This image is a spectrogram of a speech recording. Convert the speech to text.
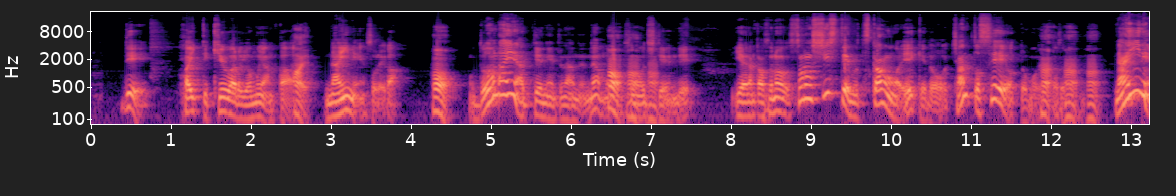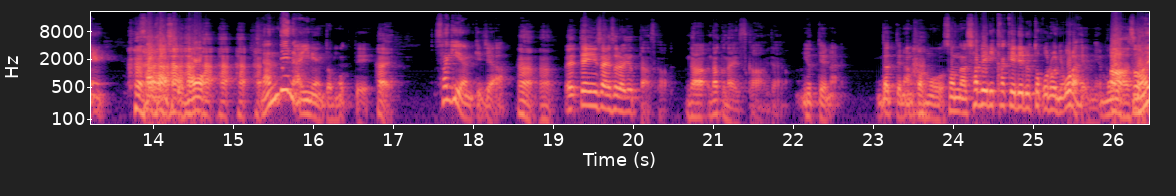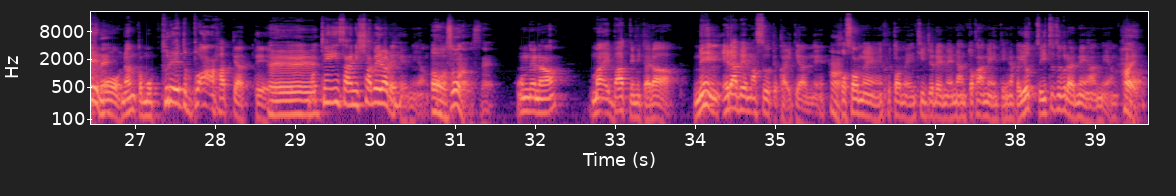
で、入って QR 読むやんか。はいないねん、それが。はどないなってんねんってなんねんな、うんもう、その時点で。いや、なんかその、そのシステム使うんはええけど、ちゃんとせえよって思うあ。よ。うん、うん、うん。ないねん探しても。なんでないねんと思って。はい。詐欺やんけ、じゃあ。うん、うん。え、店員さんにそれは言ったんですか？な、なくないですか？みたいな。言ってない。だってなんかもう、そんな喋りかけれるところにおらへんねん。もう、前も、なんかもうプレートバーン貼ってあって。もう店員さんに喋られへんねんやんか。ああ、そうなんですね。ほんでな、前バーって見たら、麺選べますって書いてあんねん。うん細麺、太麺、縮れ麺、なんとか麺ってなんか4つ5つぐらい麺あんねんやんか。はい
